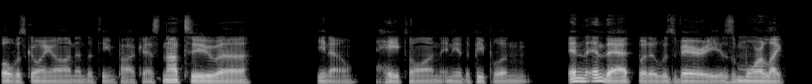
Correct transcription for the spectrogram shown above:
what was going on in the team podcast. Not to uh you know hate on any of the people in in in that, but it was very it was more like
